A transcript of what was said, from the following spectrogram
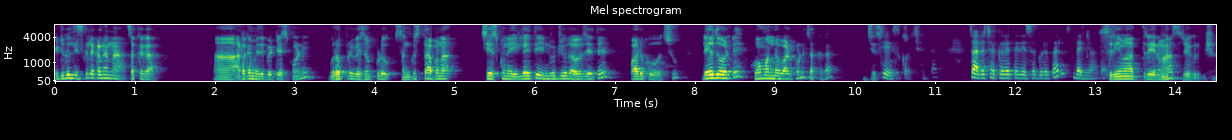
ఇటుకలు తీసుకెళ్ళి ఎక్కడైనా చక్కగా అటక మీద పెట్టేసుకోండి. గృహప్రవేశం ఇప్పుడు శంకుస్థాపన చేసుకునే ఇల్లు అయితే ఇండివిజువల్ హౌస్ అయితే వాడుకోవచ్చు. లేదు అంటే హోమంలో వాడుకొని చక్కగా చేసుకోవచ్చు. అంట. చాలా చక్కగా తెలియసే గురుగారు. ధన్యవాదాలు. శ్రీమాత్రే నమ. శ్రీ గురుభ్యో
